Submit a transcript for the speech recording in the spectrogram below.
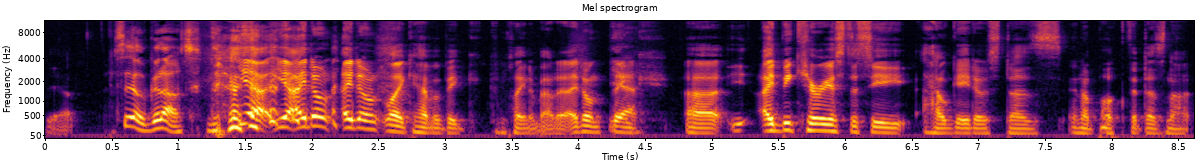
Yeah. Still good out. yeah, yeah. I don't, I don't like have a big complaint about it. I don't Yeah. think. Uh, I'd be curious to see how Gaydos does in a book that does not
